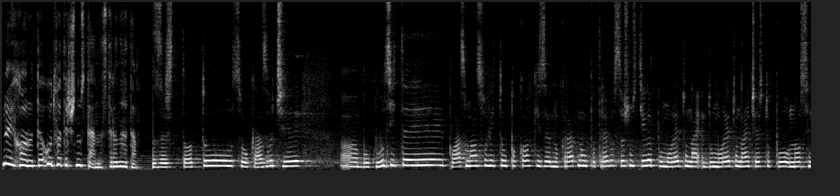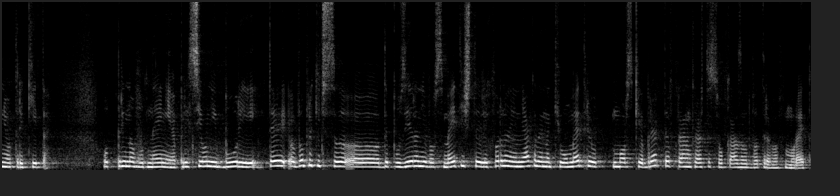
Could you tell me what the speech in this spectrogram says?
но и хората от вътрешността на страната. Защото се оказва, че буклуците, пластмасовите опаковки за еднократна употреба всъщност стигат по морето, до морето най-често по носени от реките от при наводнения, при силни бури. Те, въпреки че са а, депозирани в сметище или хвърляни някъде на километри от морския бряг, те в крайна края ще се оказват вътре в морето.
